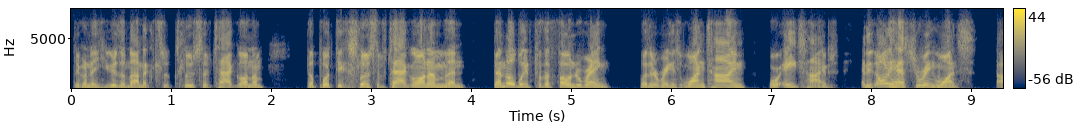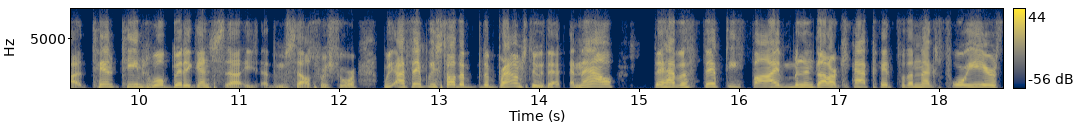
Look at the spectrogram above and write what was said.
they're going to use the non-exclusive tag on him. They'll put the exclusive tag on him, and then then they'll wait for the phone to ring, whether it rings one time or eight times, and it only has to ring once. Uh, ten teams will bid against uh, themselves for sure. We I think we saw the the Browns do that, and now they have a $55 million cap hit for the next four years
